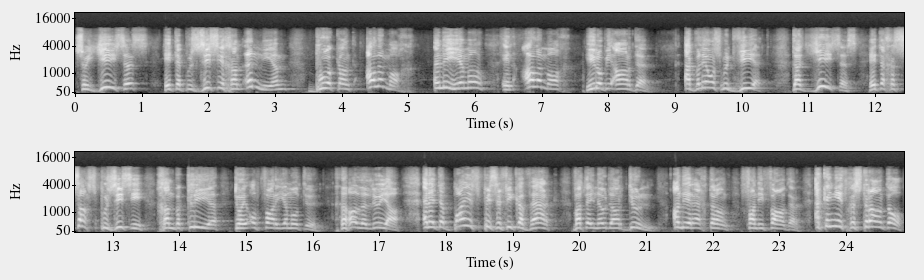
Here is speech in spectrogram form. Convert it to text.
So Jesus het 'n posisie gaan inneem bokant alle mag in die hemel en alle mag hier op die aarde. Ek wil hê ons moet weet dat Jesus het 'n gesagsposisie gaan beklee toe hy opvaar hemel toe. Halleluja. En hy het 'n baie spesifieke werk wat hy nou daar doen aan die regterhand van die Vader. Ek ken jy het gisterand al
